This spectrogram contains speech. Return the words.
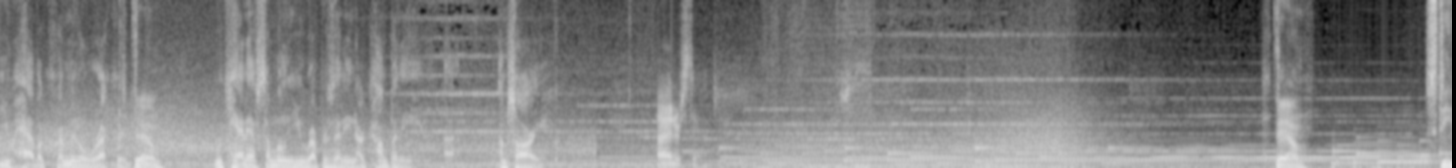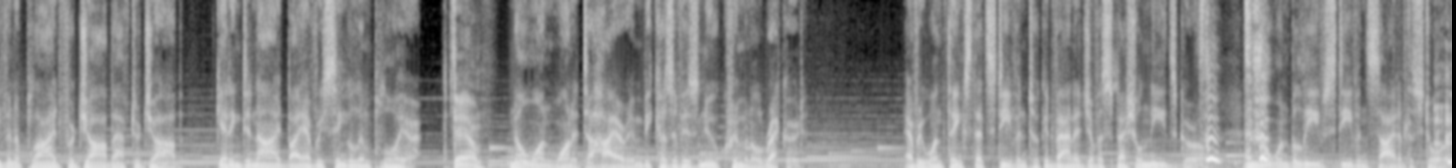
You have a criminal record. Damn. We can't have someone like you representing our company. Uh, I'm sorry. I understand. Damn. Stephen applied for job after job, getting denied by every single employer. Damn. No one wanted to hire him because of his new criminal record. Everyone thinks that Stephen took advantage of a special needs girl, and no one believes Stephen's side of the story.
